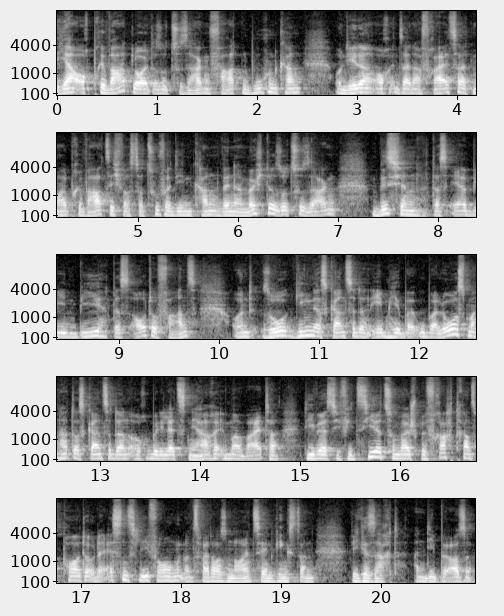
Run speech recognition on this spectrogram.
ja auch Privatleute sozusagen Fahrten buchen kann und jeder auch in seiner Freizeit mal privat sich was dazu verdienen kann, wenn er möchte, sozusagen ein bisschen das Airbnb des Autofahrens. Und so ging das Ganze dann eben hier bei Uber los. Man hat das Ganze dann auch über die letzten Jahre immer weiter diversifiziert, zum Beispiel Frachttransporte oder Essenslieferungen und 2019 ging es dann, wie gesagt, an die Börse.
